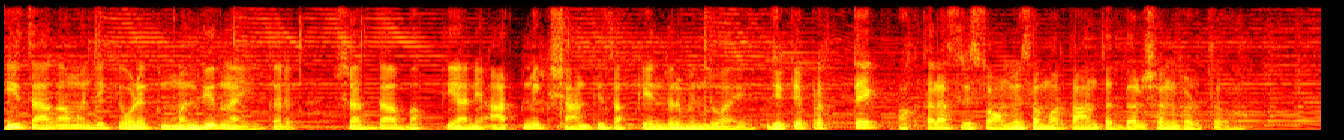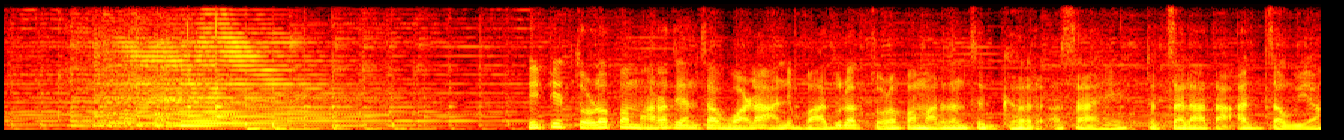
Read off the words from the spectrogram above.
ही जागा म्हणजे केवळ एक मंदिर नाही तर श्रद्धा भक्ती आणि आत्मिक शांतीचा केंद्रबिंदू आहे जिथे प्रत्येक भक्ताला श्री स्वामी समर्थांचं दर्शन घडतं. इथे चोळप्पा महाराज यांचा वाडा आणि बाजूला चोळप्पा महाराजांचं घर असं आहे. तर चला आता आज जाऊया.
